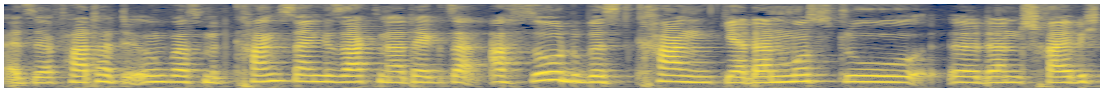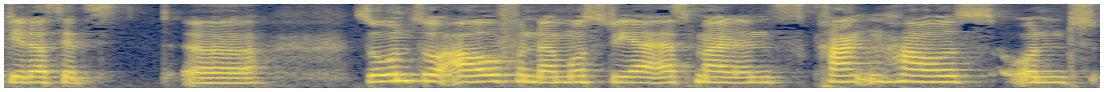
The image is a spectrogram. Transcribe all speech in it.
also der Vater hatte irgendwas mit Kranksein gesagt und hat er gesagt, ach so, du bist krank, ja, dann musst du, äh, dann schreibe ich dir das jetzt äh, so und so auf und dann musst du ja erstmal ins Krankenhaus und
